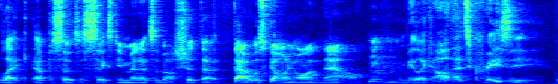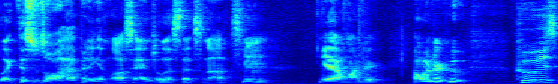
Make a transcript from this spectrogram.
like episodes of 60 Minutes about shit that that was going on now, Mm-hmm. and be like, oh, that's crazy. Like this was all happening in Los Angeles. That's nuts. Hmm. Yeah, I wonder. I wonder who, who's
